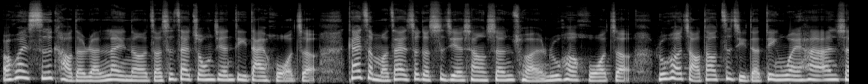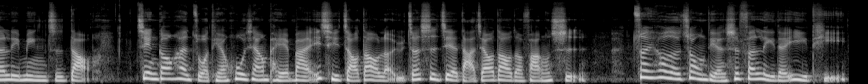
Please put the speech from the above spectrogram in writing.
而会思考的人类呢，则是在中间地带活着。该怎么在这个世界上生存？如何活着？如何找到自己的定位和安身立命之道？建功和佐田互相陪伴，一起找到了与这世界打交道的方式。最后的重点是分离的议题。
